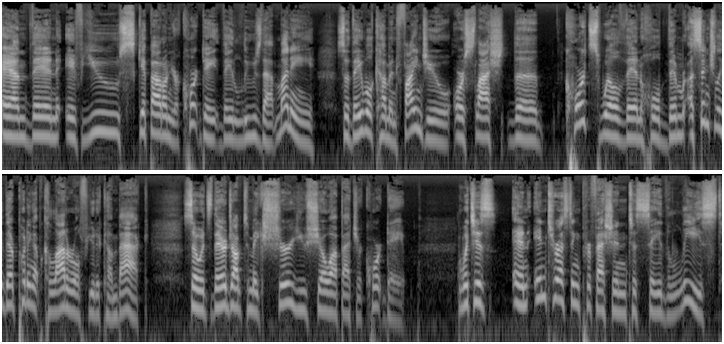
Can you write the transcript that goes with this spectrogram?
And then if you skip out on your court date, they lose that money. So they will come and find you, or slash the courts will then hold them. Essentially, they're putting up collateral for you to come back. So it's their job to make sure you show up at your court date, which is an interesting profession to say the least.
